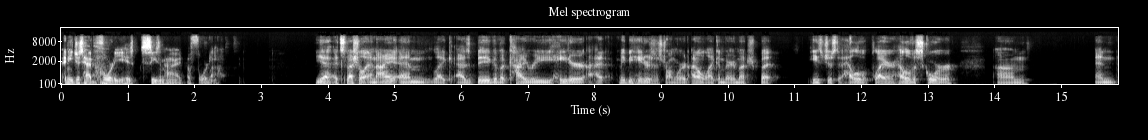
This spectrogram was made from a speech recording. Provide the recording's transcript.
And he just had 40, his season high of 40. Wow. Yeah, it's special. And I am like as big of a Kyrie hater. I, maybe hater is a strong word. I don't like him very much, but he's just a hell of a player, hell of a scorer. Um, and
